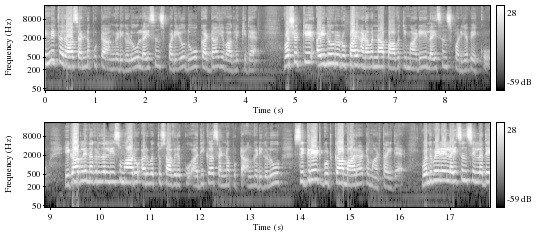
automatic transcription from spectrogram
ಇನ್ನಿತರ ಸಣ್ಣ ಪುಟ್ಟ ಅಂಗಡಿಗಳು ಲೈಸೆನ್ಸ್ ಪಡೆಯೋದು ಕಡ್ಡಾಯವಾಗಲಿಕ್ಕಿದೆ. ವರ್ಷಕ್ಕೆ ಐನೂರು ರೂಪಾಯಿ ಹಣವನ್ನು ಪಾವತಿ ಮಾಡಿ ಲೈಸೆನ್ಸ್ ಪಡೆಯಬೇಕು. ಈಗಾಗಲೇ ನಗರದಲ್ಲಿ ಸುಮಾರು ಅರವತ್ತು ಸಾವಿರಕ್ಕೂ ಅಧಿಕ ಸಣ್ಣ ಪುಟ್ಟ ಅಂಗಡಿಗಳು ಸಿಗರೇಟ್, ಗುಟ್ಕಾ ಮಾರಾಟ ಮಾಡ್ತಾ ಇದೆ. ಒಂದು ವೇಳೆ ಲೈಸೆನ್ಸ್ ಇಲ್ಲದೆ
